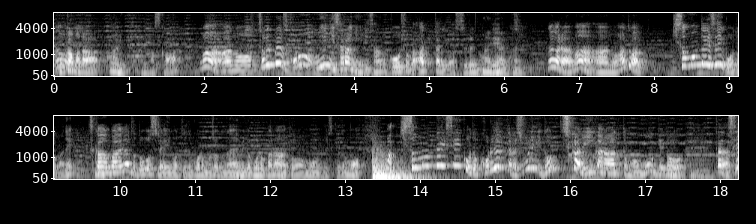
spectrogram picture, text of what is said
他まだ、うんはいありますか？はまあ、あのそれプラスこの上にさらに参考書があったりはするので、いはいはい。だからまああのあとは基礎問題成功とかね使う場合だとどうすりゃいいのってところもちょっと悩みどころかなとは思うんですけども、まあ、基礎問題成功とこれだったら正直どっちかでいいかなとも思うけどただ生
